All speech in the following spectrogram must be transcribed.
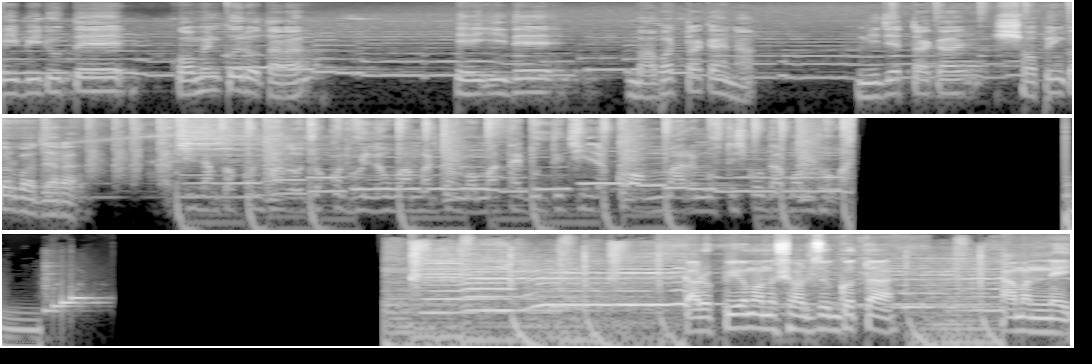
এই ভিডিওতে কমেন্ট করো তারা এই ঈদে বাবার টাকায় না নিজের টাকায় শপিং করবা যারা? ছিলাম তখন ভালো যখন হইল আমার জন্ম মাথায় বুদ্ধি ছিল কম আর মস্তিষ্কটা বন্ধ কারও প্রিয় মানুষ হওয়ার যোগ্যতা আমার নেই।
